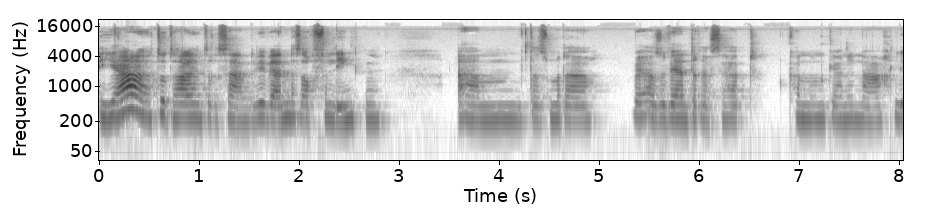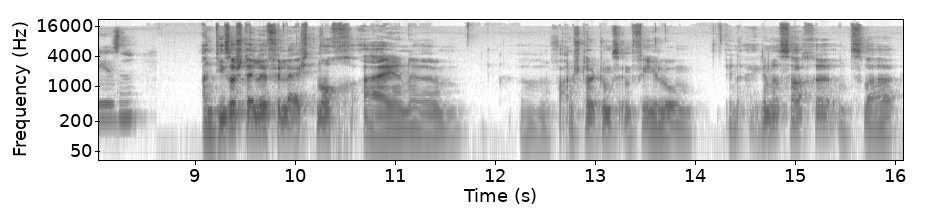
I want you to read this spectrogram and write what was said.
Ja, total interessant. Wir werden das auch verlinken, ähm, dass man da, also wer Interesse hat, kann dann gerne nachlesen. An dieser Stelle vielleicht noch eine äh, Veranstaltungsempfehlung in eigener Sache, und zwar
